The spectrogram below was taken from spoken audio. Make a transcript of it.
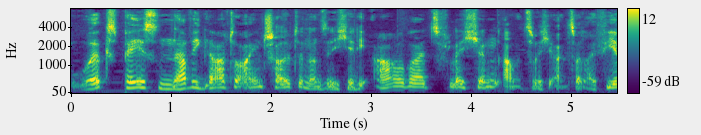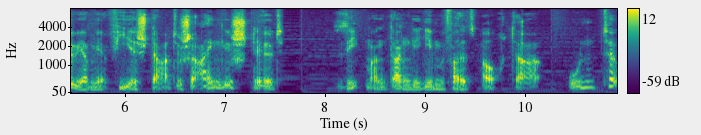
Workspace Navigator einschalten, dann sehe ich hier die Arbeitsflächen, Arbeitsfläche 1, 2, 3, 4, wir haben ja vier statische eingestellt, sieht man dann gegebenenfalls auch da unten.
